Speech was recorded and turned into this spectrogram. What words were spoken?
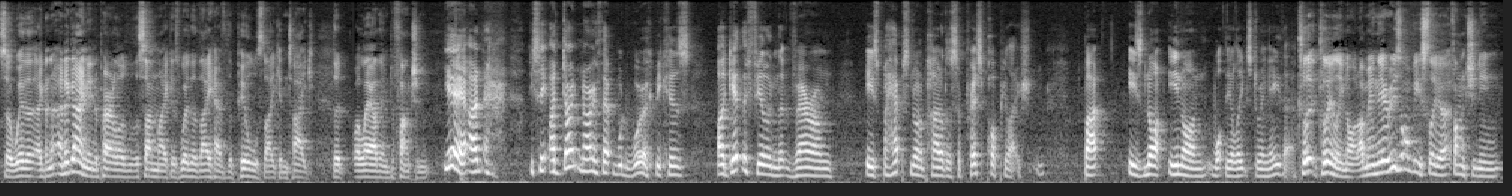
So whether and again in a parallel to the Sunmakers, whether they have the pills they can take that allow them to function. Yeah, I, you see, I don't know if that would work because I get the feeling that Varon is perhaps not a part of the suppressed population, but is not in on what the elite's doing either. Cle- clearly not. I mean, there is obviously a functioning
